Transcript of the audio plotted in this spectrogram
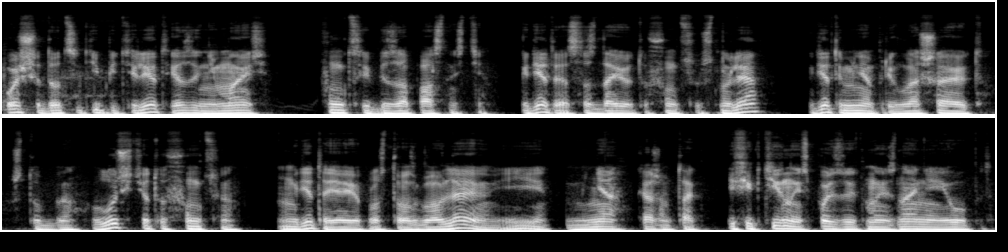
Больше 25 лет я занимаюсь функцией безопасности. Где-то я создаю эту функцию с нуля, где-то меня приглашают, чтобы улучшить эту функцию. Где-то я ее просто возглавляю, и меня, скажем так, эффективно используют мои знания и опыт.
